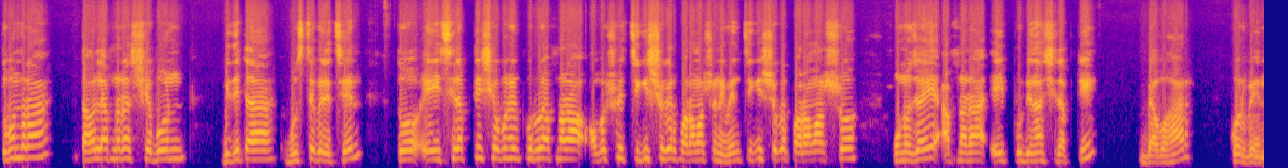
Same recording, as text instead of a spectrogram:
তো বন্ধুরা, তাহলে আপনারা সেবন বিধিটা বুঝতে পেরেছেন। তো এই সিরাপটি সেবনের পূর্বে আপনারা অবশ্যই চিকিৎসকের পরামর্শ নেবেন। চিকিৎসকের পরামর্শ অনুযায়ী আপনারা এই পুদিনা সিরাপটি ব্যবহার করবেন।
